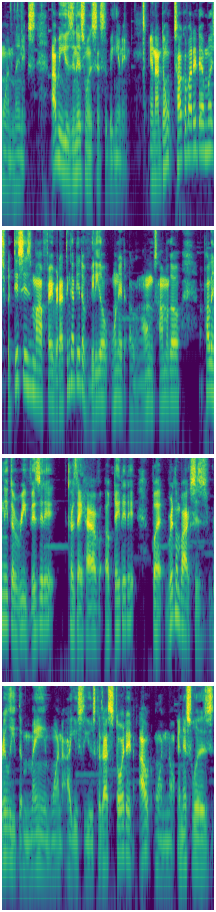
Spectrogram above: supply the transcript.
on Linux. I've been using this one since the beginning and I don't talk about it that much, but this is my favorite. I think I did a video on it a long time ago. I probably need to revisit it because they have updated it. But Rhythmbox is really the main one I used to use because I stored it out on no, and this was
